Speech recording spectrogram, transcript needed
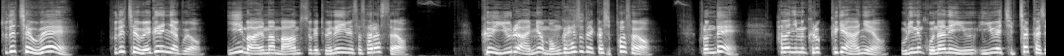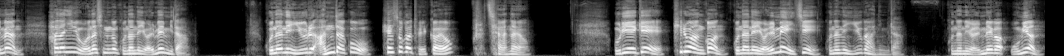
도대체 왜, 도대체 왜 그랬냐고요. 이 말만 마음속에 되뇌이면서 살았어요. 그 이유를 알면 뭔가 해소될까 싶어서요. 그런데 하나님은 그게 아니에요. 우리는 고난의 이유, 이유 에 집착하지만 하나님이 원하시는 건 고난의 열매입니다. 고난의 이유를 안다고 해소가 될까요? 그렇지 않아요. 우리에게 필요한 건 고난의 열매이지 고난의 이유가 아닙니다. 고난의 열매가 오면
